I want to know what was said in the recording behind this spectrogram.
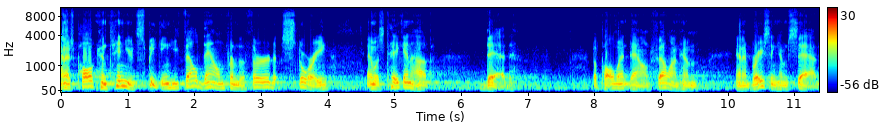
And as Paul continued speaking, he fell down from the third story and was taken up dead. But Paul went down, fell on him, and embracing him said,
